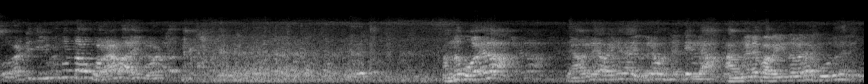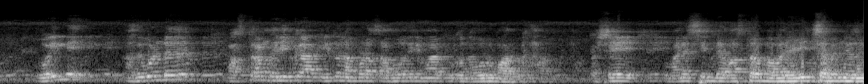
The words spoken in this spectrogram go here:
സുഖമായിട്ട് ജീവിക്കുന്നുണ്ടാവും. ഒരാളായി പോയിട്ട് അന്ന് പോയതാ. രാവിലെ ഇറങ്ങിയതാ. ഇവരെ വന്നിട്ടില്ല. അങ്ങനെ പറയുന്നവരാ കൂടുതൽ. പോയില്ലേ? അതുകൊണ്ട് വസ്ത്രം ധരിക്കാൻ ഇന്ന് നമ്മുടെ സഹോദരിമാർക്കൊക്കെ നൂറ് പക്ഷേ മനസ്സിന്റെ വസ്ത്രം അവരഴിച്ചറിഞ്ഞത്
